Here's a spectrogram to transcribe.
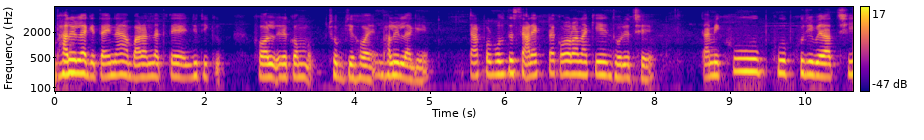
ভালো লাগে, তাই না? বারান্দাতে যদি ফল এরকম সবজি হয়, ভালোই লাগে। তারপর বলতেছে আরেকটা করলা নাকি ধরেছে। তা আমি খুব খুব খুঁজে বেড়াচ্ছি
